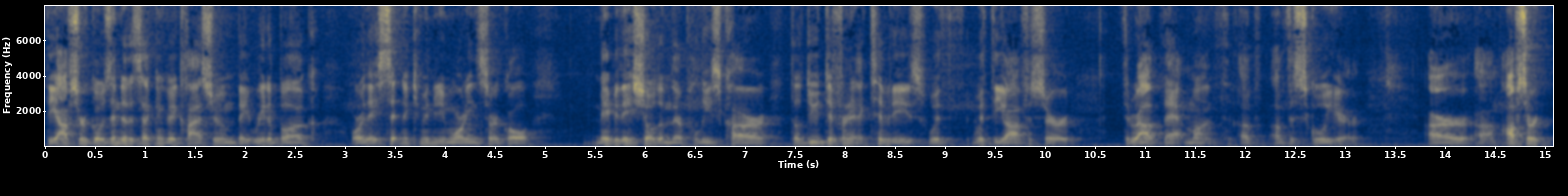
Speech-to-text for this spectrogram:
The officer goes into the second grade classroom, they read a book, or they sit in a community morning circle. Maybe they show them their police car. They'll do different activities with, with the officer throughout that month of, of the school year. Our um, officer,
